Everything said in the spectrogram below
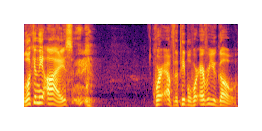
Look in the eyes of the people wherever you go,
